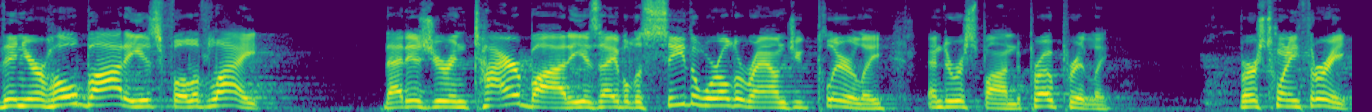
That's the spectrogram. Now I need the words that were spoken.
then your whole body is full of light. That is, your entire body is able to see the world around you clearly and to respond appropriately. Verse 23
